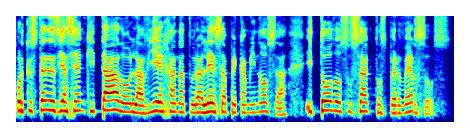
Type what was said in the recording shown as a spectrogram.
porque ustedes ya se han quitado la vieja naturaleza pecaminosa y todos sus actos perversos.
